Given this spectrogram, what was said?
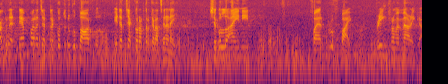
আগুনের টেম্পারেচারটা কতটুকু পাওয়ারফুল এটা চেক করার দরকার আছে না নাই? সে বলল I need fireproof pipe bring from America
